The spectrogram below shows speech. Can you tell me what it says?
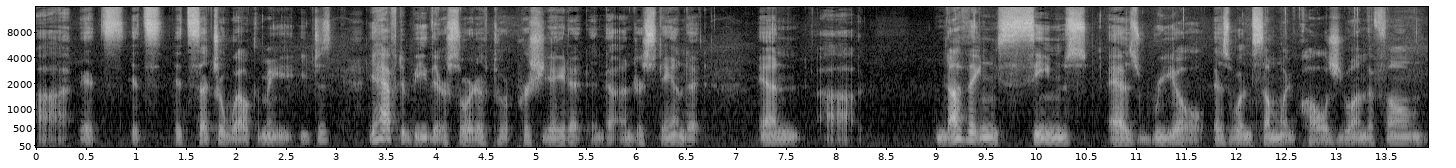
Uh, it's it's it's such a welcoming. You just you have to be there sort of to appreciate it and to understand it, and uh, nothing seems as real as when someone calls you on the phone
